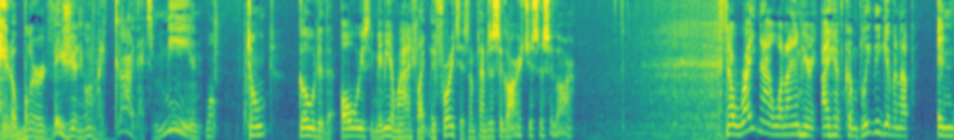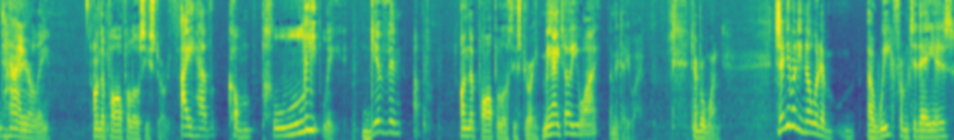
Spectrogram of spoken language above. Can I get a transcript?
you know, blurred vision. Oh my God, that's me. And well, don't go to the always, maybe a rash, like Freud says, sometimes a cigar is just a cigar. Now, right now, what I am hearing, I have completely given up entirely on the Paul Pelosi story. I have completely given up on the Paul Pelosi story. May I tell you why? Let me tell you why. Number one, does anybody know what a, a week from today is?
